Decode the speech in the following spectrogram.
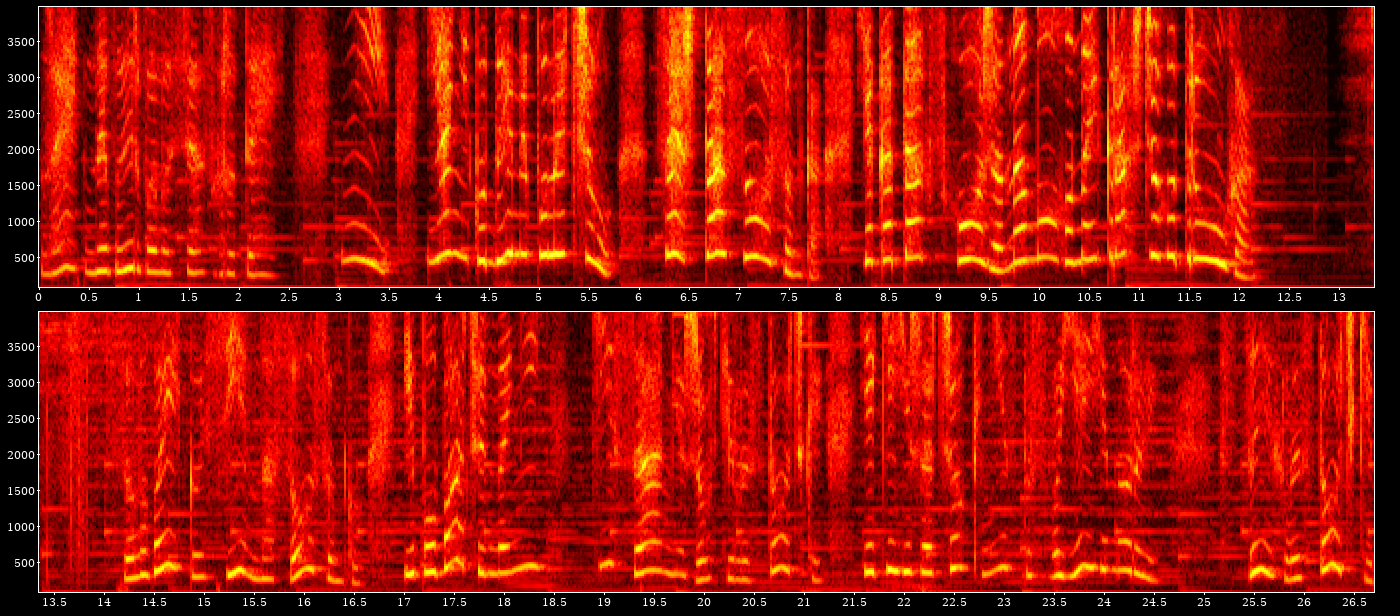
ледь не вирвалося з грудей. Ні, я нікуди не полечу. Це ж та сосонка, яка так схожа на мого найкращого друга. Соловейко сів на сосонку і побачив на ній ті самі жовті листочки, які їжачок ніс до своєї нори. Цих листочків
